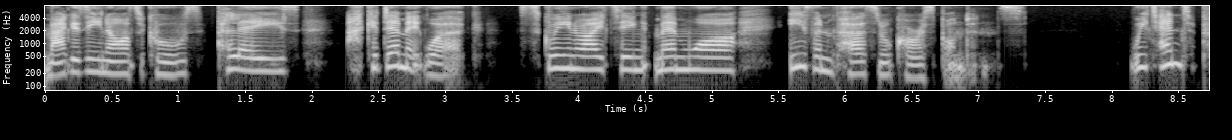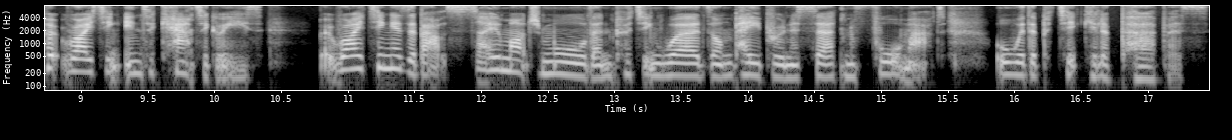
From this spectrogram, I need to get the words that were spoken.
magazine articles, plays, academic work, screenwriting, memoir, even personal correspondence. We tend to put writing into categories, but writing is about so much more than putting words on paper in a certain format or with a particular purpose.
